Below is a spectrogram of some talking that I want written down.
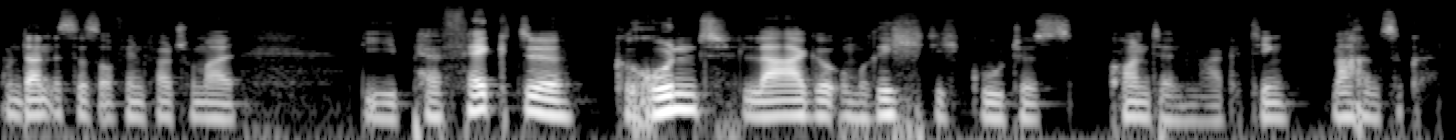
Und dann ist das auf jeden Fall schon mal die perfekte Grundlage, um richtig gutes Content-Marketing machen zu können.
